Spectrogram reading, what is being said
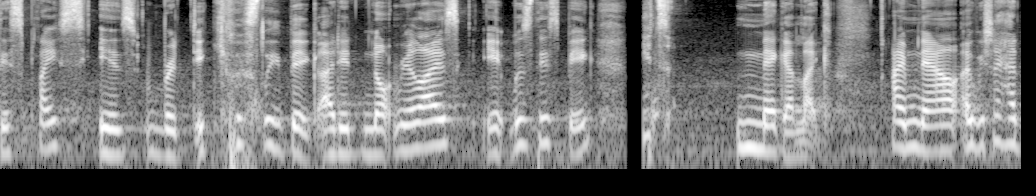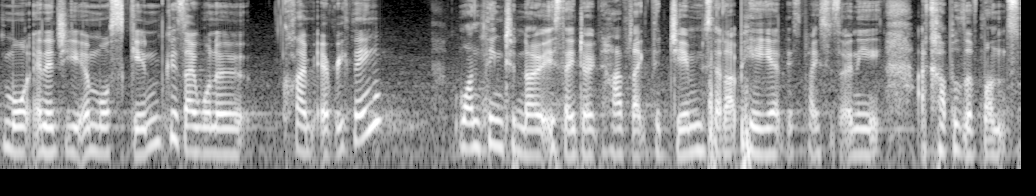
this place is ridiculously big. I did not realize it was this big. It's mega. Like, I'm now, I wish I had more energy and more skin because I want to climb everything. One thing to note is they don't have like the gym set up here yet. This place is only a couple of months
